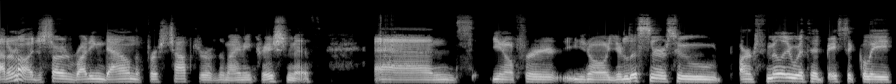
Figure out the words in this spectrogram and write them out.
I don't know. I just started writing down the first chapter of the Miami Creation Myth, and you know for you know your listeners who aren't familiar with it basically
